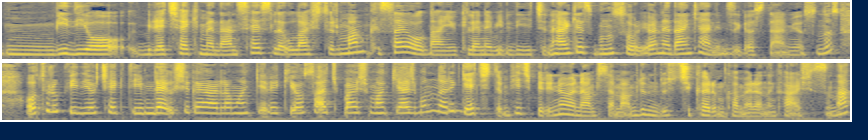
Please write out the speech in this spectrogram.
video bile çekmeden sesle ulaştırmam kısa yoldan yüklenebildiği için herkes bunu soruyor. Neden kendinizi göstermiyorsunuz? Oturup video çektiğimde ışık ayarlamak gerekiyor. Saç, baş, makyaj bunları geçtim. Hiçbirini önemsemem. Dümdüz çıkarım kameranın karşısına.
